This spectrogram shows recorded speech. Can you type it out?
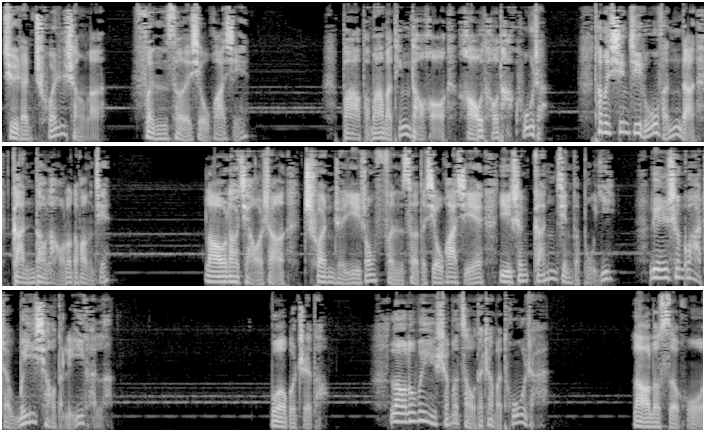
居然穿上了粉色的绣花鞋。爸爸妈妈听到后嚎啕大哭着，他们心急如焚的赶到姥姥的房间。姥姥脚上穿着一双粉色的绣花鞋，一身干净的布衣，脸上挂着微笑的离开了。我不知道，姥姥为什么走的这么突然。姥姥似乎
